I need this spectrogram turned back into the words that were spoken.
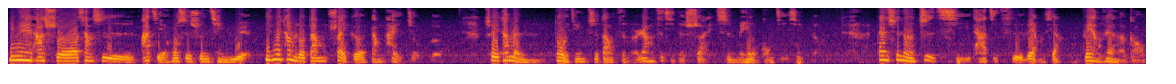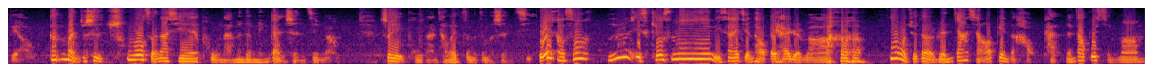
因为他说像是阿杰或是孙庆月，因为他们都当帅哥当太久了，所以他们都已经知道怎么让自己的帅是没有攻击性的。但是呢，志奇他这次亮相非常非常的高调，根本就是戳着那些普男们的敏感神经啊，所以普男才会这么这么生气。我就想说，嗯，excuse me，你是在检讨被害人吗？因为我觉得人家想要变得好看，难道不行吗？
